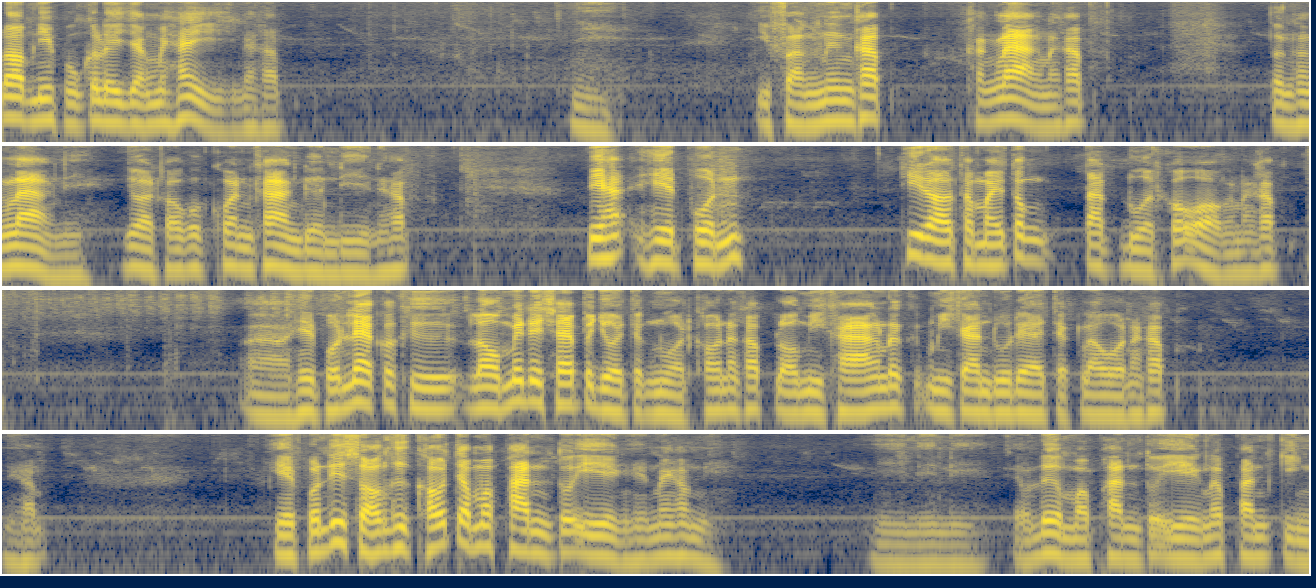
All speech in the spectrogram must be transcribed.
รอบนี้ผมก็เลยยังไม่ให้อีกนะครับ นี่ อีกฝั่งหนึ่งครับข้างล่างนะครับ ต้นข้างล่างนี่ยอดเขาก็ค่อนข้างเดินดีนะครับนี่ฮะเหตุผลที่เราทำไมต้องตัดดวดเขาออกนะครับเหตุผลแรกก็คือเราไม่ได้ใช้ประโยชน์จากหนวดเขานะครับ เรามีค้างแล้วมีการดูแลจากเรานะครับนี่ครับ เหตุผลที่สองคือเขาจะมาพันตัวเองเห็นไหมครับนี่นี่นี่นี่จะเริ่มมาพันตัวเองแล้วพันกิ่ง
